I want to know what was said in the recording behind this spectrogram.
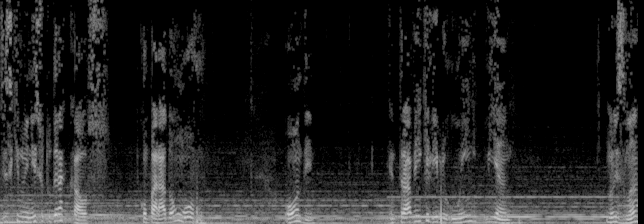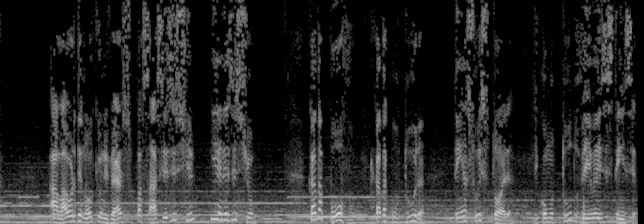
diz que no início tudo era caos, comparado a um ovo, onde entrava em equilíbrio o yin e yang. No Islã, Allah ordenou que o universo passasse a existir e ele existiu. Cada povo, cada cultura tem a sua história e como tudo veio à existência,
